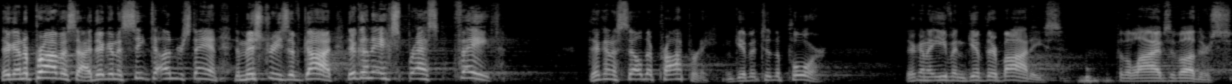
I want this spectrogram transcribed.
They're going to prophesy. They're going to seek to understand the mysteries of God. They're going to express faith. They're going to sell their property and give it to the poor. They're going to even give their bodies for the lives of others.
